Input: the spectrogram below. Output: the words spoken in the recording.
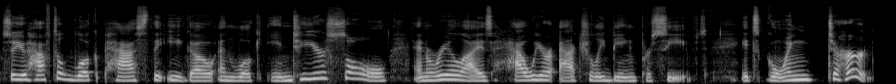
So you have to look past the ego and look into your soul and realize how we are actually being perceived. It's going to hurt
